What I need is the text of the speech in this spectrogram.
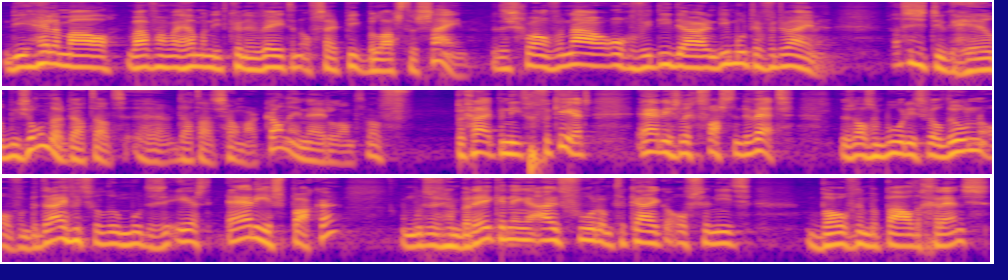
die helemaal, waarvan we helemaal niet kunnen weten of zij piekbelasters zijn. Het is gewoon van nou, ongeveer die daar en die moeten verdwijnen. Dat is natuurlijk heel bijzonder dat dat, uh, dat, dat zomaar kan in Nederland. Want begrijp me niet verkeerd, Aries ligt vast in de wet. Dus als een boer iets wil doen of een bedrijf iets wil doen, moeten ze eerst Aries pakken. Dan moeten ze hun berekeningen uitvoeren om te kijken of ze niet boven een bepaalde grens,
